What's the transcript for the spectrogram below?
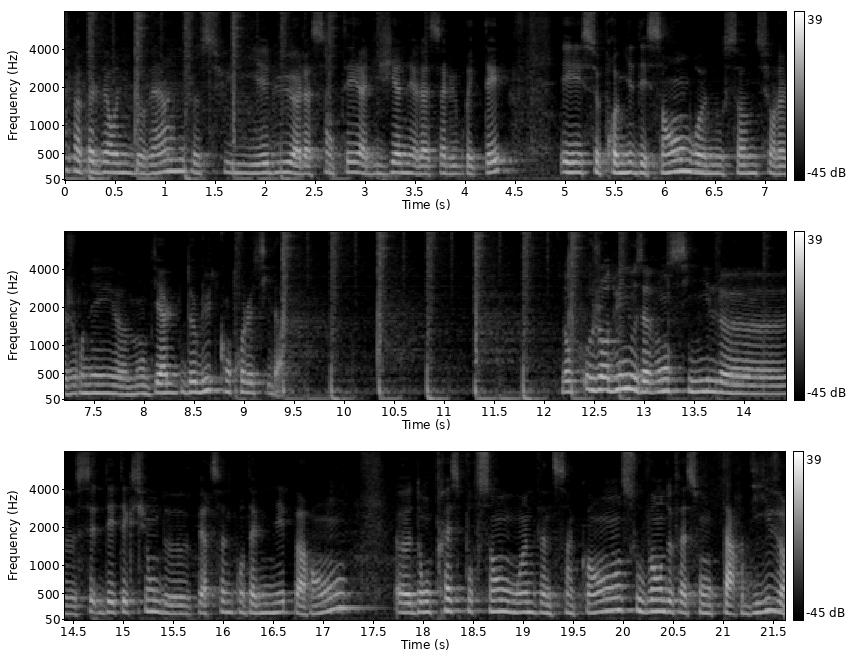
je m'appelle Véronique d'Auvergne, je suis élue à la santé, à l'hygiène et à la salubrité. Et ce 1er décembre, nous sommes sur la journée mondiale de lutte contre le sida. Donc aujourd'hui, nous avons 6000 euh, détections de personnes contaminées par an, euh, dont 13% ont moins de 25 ans, souvent de façon tardive,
